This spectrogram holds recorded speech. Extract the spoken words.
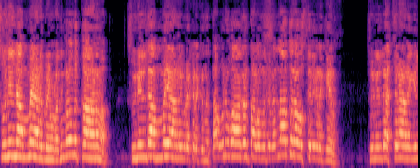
സുനിലിന്റെ അമ്മയാണ് പ്രിയമുള്ളത് നിങ്ങളൊന്ന് കാണണം. സുനിലിന്റെ അമ്മയാണ് ഇവിടെ കിടക്കുന്നത്. ഒരു ഭാഗം തളർന്നിട്ട് വല്ലാത്തൊരു അവസ്ഥയിൽ കിടക്കുകയാണ്. സുനിലിന്റെ അച്ഛനാണെങ്കിൽ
